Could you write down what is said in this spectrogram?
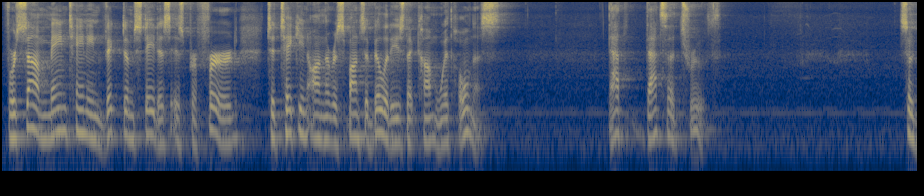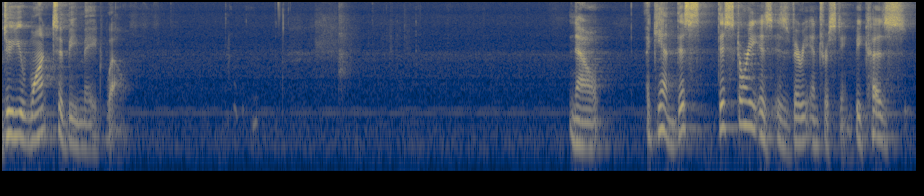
For some, maintaining victim status is preferred to taking on the responsibilities that come with wholeness. That, that's a truth. So, do you want to be made well? Now, again, this, this story is, is very interesting because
